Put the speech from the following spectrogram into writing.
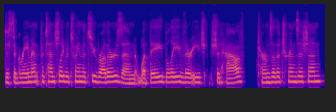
disagreement potentially between the two brothers and what they believe they're each should have in terms of the transition.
